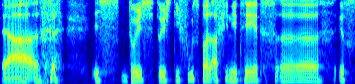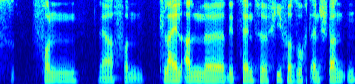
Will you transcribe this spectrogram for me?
Ja, also ich durch, durch die Fußballaffinität äh, ist von, ja, von klein an eine dezente FIFA-Sucht entstanden,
